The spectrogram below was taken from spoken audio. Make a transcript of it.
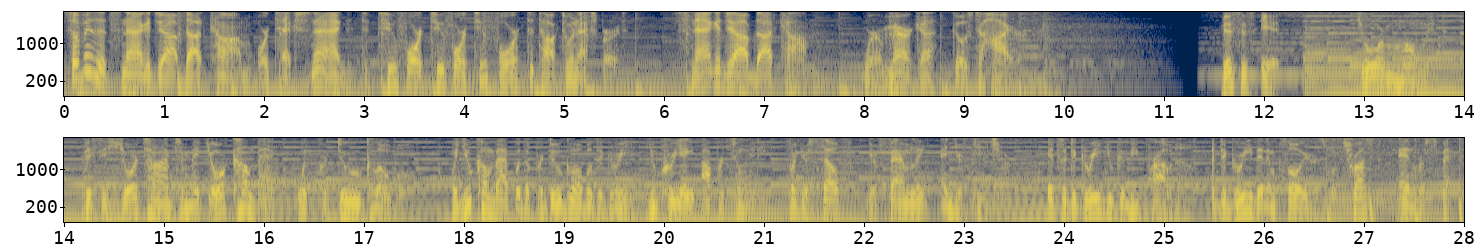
So visit snagajob.com or text snag to 242424 to talk to an expert. Snagajob.com, where America goes to hire. This is it. Your moment. This is your time to make your comeback with Purdue Global. When you come back with a Purdue Global degree, you create opportunity for yourself, your family, and your future. It's a degree you can be proud of, a degree that employers will trust and respect.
